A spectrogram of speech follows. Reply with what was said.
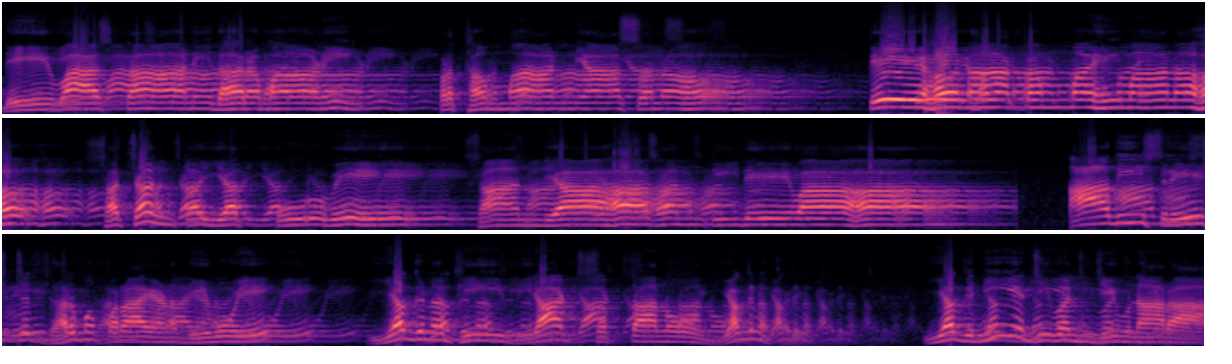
દેવાસ્તાની ધર્માણી પ્રથમાન્યાસન તેહ નાકમ મહિમાન સચંત યત પૂર્વે સાંધ્યા સંતિ દેવા આદિ શ્રેષ્ઠ ધર્મપરાયણ દેવોએ યજ્ઞથી વિરાટ સત્તાનો યજ્ઞ કર્યો યજ્ઞીય જીવન જીવનારા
